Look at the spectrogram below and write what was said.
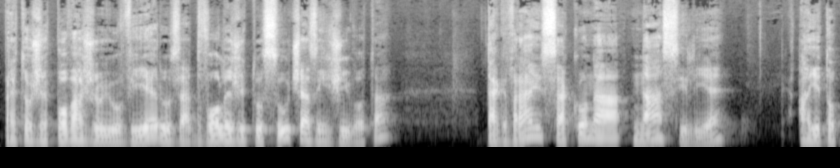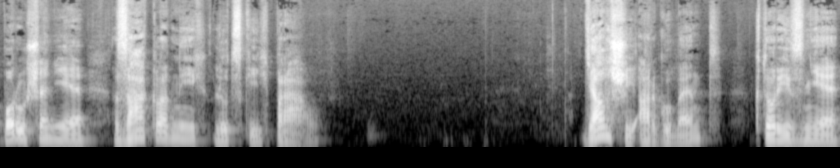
pretože považujú vieru za dôležitú súčasť ich života, tak vraj sa koná násilie a je to porušenie základných ľudských práv. Ďalší argument, ktorý znie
